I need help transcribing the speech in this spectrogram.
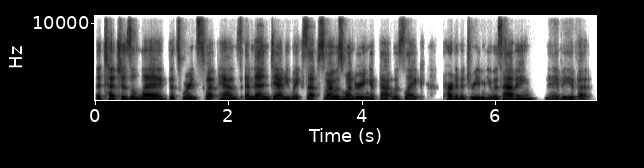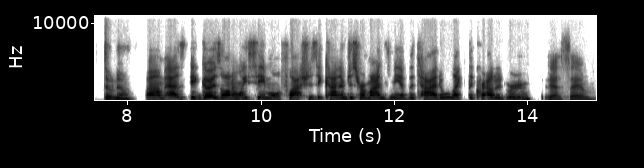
that touches a leg that's wearing sweatpants. And then Danny wakes up. So I was wondering if that was like part of a dream he was having, maybe, but don't know. Um, as it goes on and we see more flashes, it kind of just reminds me of the title, like the crowded room. Yeah, same.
